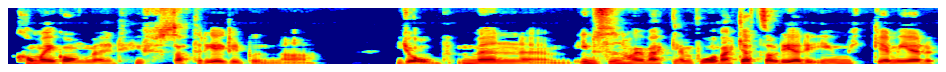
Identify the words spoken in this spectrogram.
komma igång med hyfsat regelbundna jobb. Men eh, industrin har ju verkligen påverkats av det. Det är ju mycket mer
